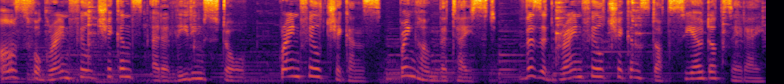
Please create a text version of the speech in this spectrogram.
ask for grain-filled chickens at a leading store. Grainfield Chickens. Bring home the taste. Visit grainfieldchickens.co.za.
